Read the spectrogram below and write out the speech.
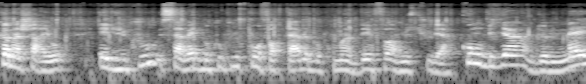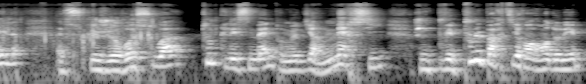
comme un chariot. Et du coup, ça va être beaucoup plus confortable, beaucoup moins d'efforts musculaires. Combien de mails est-ce que je reçois toutes les semaines pour me dire merci? Je ne pouvais plus partir en randonnée,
